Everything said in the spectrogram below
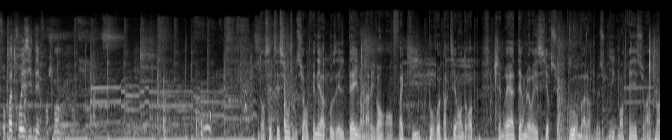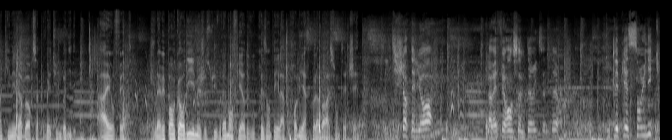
faut pas trop hésiter, franchement. Dans cette session, je me suis entraîné à poser le tail en arrivant en faki pour repartir en drop. J'aimerais à terme le réussir sur courbe, alors je me suis dit que m'entraîner sur un plan incliné d'abord, ça pouvait être une bonne idée. Ah et au fait, je vous l'avais pas encore dit, mais je suis vraiment fier de vous présenter la première collaboration de cette chaîne. C'est le t-shirt Eliora. La référence Hunter X Hunter. Toutes les pièces sont uniques.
